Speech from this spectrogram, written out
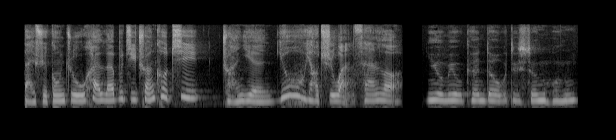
白雪公主还来不及喘口气，转眼又要吃晚餐了。你有没有看到我的生黄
